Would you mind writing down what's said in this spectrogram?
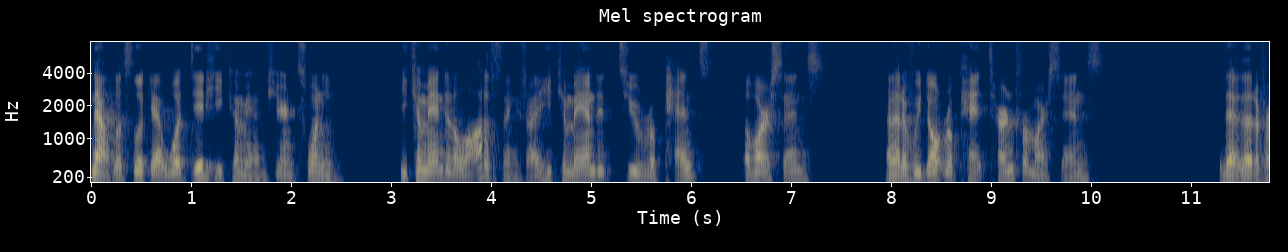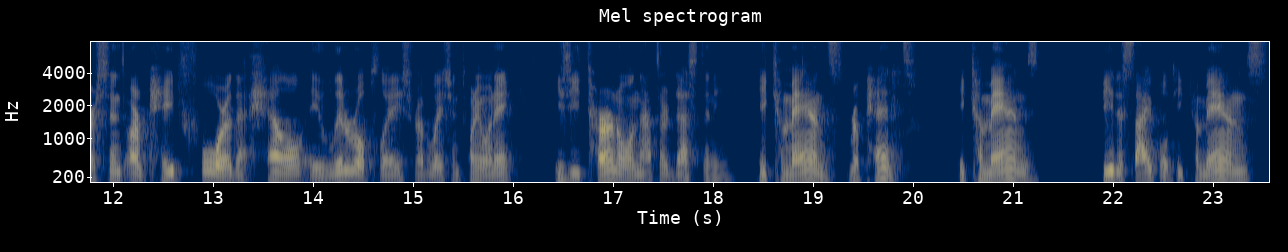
Now, let's look at what did he command here in 20. He commanded a lot of things, right? He commanded to repent of our sins. And that if we don't repent, turn from our sins, that, that if our sins aren't paid for, that hell, a literal place, Revelation 21 8, is eternal, and that's our destiny. He commands, repent. He commands, be discipled. He commands,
